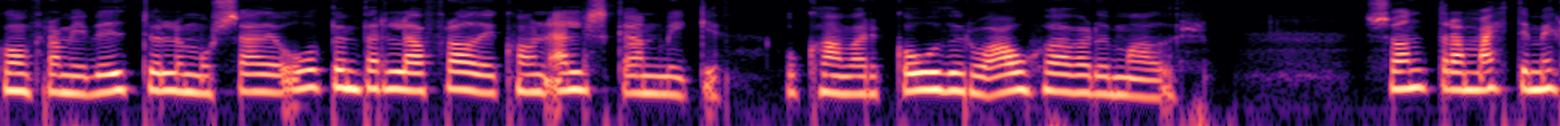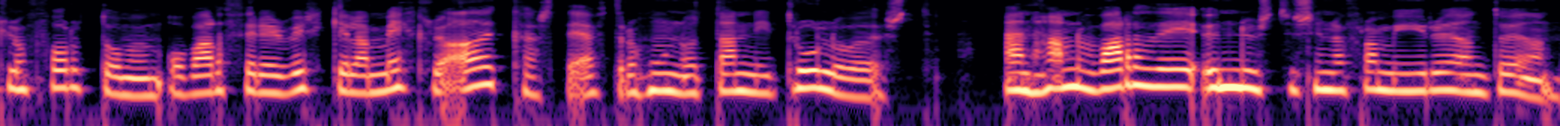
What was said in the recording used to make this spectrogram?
kom fram í viðtölum og sagði ofinberlega frá því hvað hann elska hann mikið og hvað hann væri góður og áhugaverðu maður. Sondra mætti miklum fordómum og varð fyrir virkilega miklu aðkasti eftir að hún og Danni trúluðust. En hann varði unnustu sína fram í rauðan döðan.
